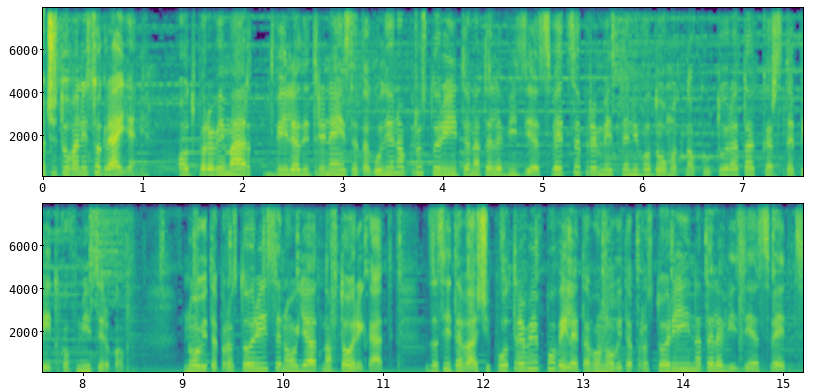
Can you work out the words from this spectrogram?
Почитувани со граѓани, од 1 март 2013 година просториите на телевизија Свет се преместени во Домот на културата Крсте Петков Мисирков. Новите простории се наоѓаат на втори кат. За сите ваши потреби повелете во новите простории на телевизија Свет.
